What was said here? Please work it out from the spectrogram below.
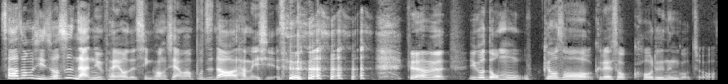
沙中喜说，是男女朋友的情况下吗？不知道啊，他没写。그러면이거너무웃겨서그래서거르는거죠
